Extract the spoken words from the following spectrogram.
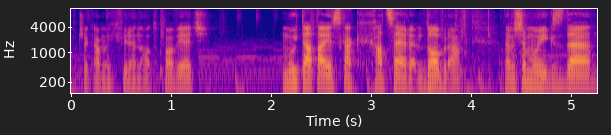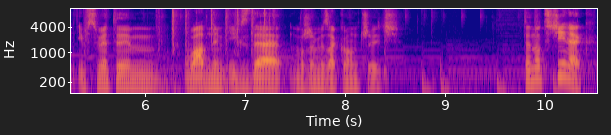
Poczekamy chwilę na odpowiedź. Mój tata jest jak hacerem, dobra. Napiszę mu XD i w sumie tym ładnym XD możemy zakończyć ten odcinek.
